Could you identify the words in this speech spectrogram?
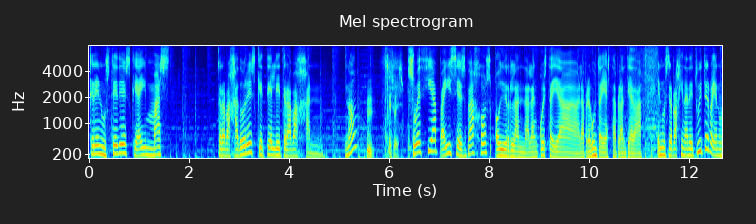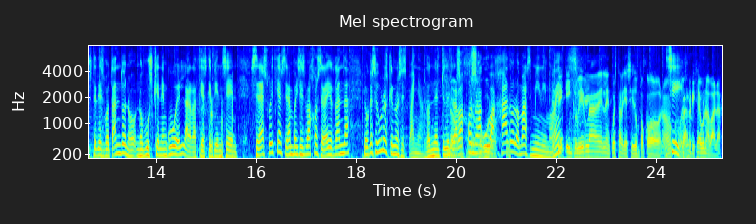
creen ustedes que hay más trabajadores que teletrabajan? ¿No? Hmm, eso es. Suecia, Países Bajos o Irlanda. La encuesta ya, la pregunta ya está planteada en nuestra página de Twitter. Vayan ustedes votando, no, no busquen en Google. La gracia es que piensen, ¿será Suecia, serán Países Bajos, será Irlanda? Lo que seguro es que no es España, donde el teletrabajo no, no ha cuajado lo más mínimo. ¿eh? Es que incluirla en la encuesta habría sido un poco, ¿no? Sí. Como la una bala.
